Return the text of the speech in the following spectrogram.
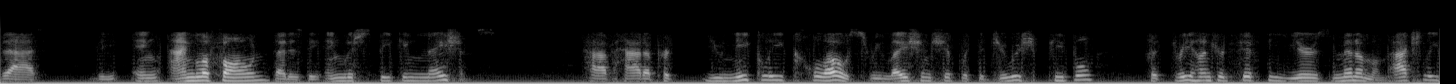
that the Anglophone, that is, the English speaking nations, have had a uniquely close relationship with the Jewish people for 350 years minimum, actually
